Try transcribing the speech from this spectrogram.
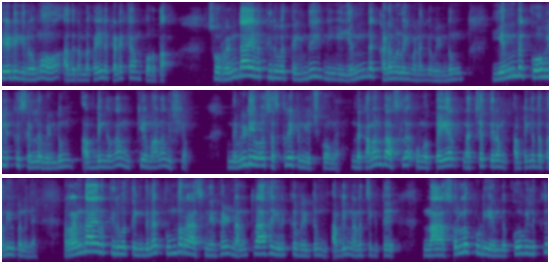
தேடுகிறோமோ அது நம்ம கையில் கிடைக்காம போறதுதான் ஸோ ரெண்டாயிரத்தி இருபத்தைந்து நீங்கள் எந்த கடவுளை வணங்க வேண்டும்? எந்த கோவிலுக்கு செல்ல வேண்டும்? அப்படிங்கிறது தான் முக்கியமான விஷயம். இந்த வீடியோவை சப்ஸ்கிரைப் பண்ணி வச்சுக்கோங்க. இந்த கமெண்ட் பாக்ஸில் உங்கள் பெயர் நட்சத்திரம் அப்படிங்கிறத பதிவு பண்ணுங்கள் ரெண்டாயிரத்தி இருபத்தைந்தில் கும்பராசினியர்கள் நன்றாக இருக்க வேண்டும் அப்படின்னு நினச்சிக்கிட்டு நான் சொல்லக்கூடிய இந்த கோவிலுக்கு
